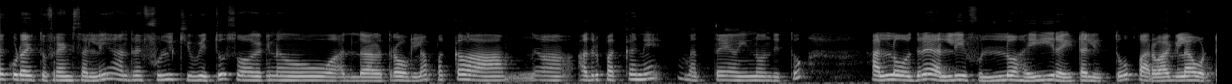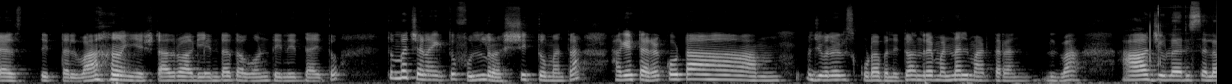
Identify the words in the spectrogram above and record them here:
ವ್ಯವಸ್ಥೆ ಕೂಡ ಇತ್ತು ಫ್ರೆಂಡ್ಸ್ ಅಲ್ಲಿ. ಅಂದರೆ ಫುಲ್ ಕ್ಯೂ ಇತ್ತು. ಸೊ ಹಾಗಾಗಿ ನಾವು ಅದರ ಹತ್ರ ಹೋಗಲಿಲ್ಲ. ಪಕ್ಕ ಅದ್ರ ಪಕ್ಕನೇ ಮತ್ತೆ ಇನ್ನೊಂದಿತ್ತು. ಅಲ್ಲಿ ಹೋದರೆ ಅಲ್ಲಿ ಫುಲ್ಲು ಹೈ ರೈಟಲ್ಲಿತ್ತು ಪರವಾಗಿಲ್ಲ, ಹೊಟ್ಟೆ ಹಸ್ತಿತ್ತಲ್ವಾ? ಎಷ್ಟಾದರೂ ಆಗಲಿ ಅಂತ ತೊಗೊಂಡು ತಿಂದಿದ್ದಾಯಿತು. ತುಂಬ ಚೆನ್ನಾಗಿತ್ತು ಫುಲ್ ರಶ್ ಇತ್ತು ಮಾತ್ರ. ಹಾಗೆ ಟೆರಕೋಟಾ ಜ್ಯುವೆಲರೀಸ್ ಕೂಡ ಬಂದಿತ್ತು. ಅಂದರೆ ಮಣ್ಣಲ್ಲಿ ಮಾಡ್ತಾರೆ ಅಲ್ವಾ ಆ ಜ್ಯುವೆಲರೀಸ್ ಎಲ್ಲ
